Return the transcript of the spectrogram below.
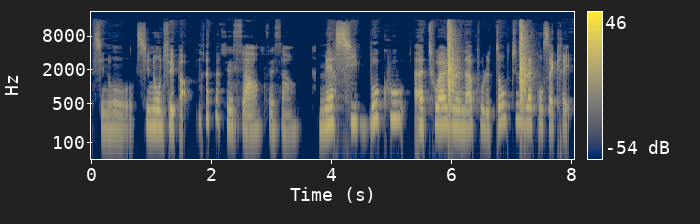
Sinon, sinon on ne fait pas. c'est ça, c'est ça. Merci beaucoup à toi, Johanna, pour le temps que tu nous as consacré.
